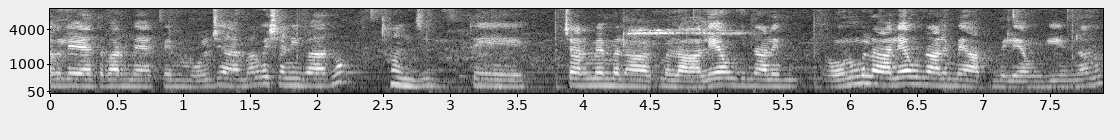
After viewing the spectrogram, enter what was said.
ਅਗਲੇ ਐਤਵਾਰ ਮੈਂ ਤੇ ਅਨਮੋਲ ਜਾ ਆਵਾਂਗੇ ਸ਼ਨੀਵਾਰ ਨੂੰ। ਹਾਂਜੀ। ਤੇ ਚੱਲ ਮੈਂ ਮਿਲਾ ਮਿਲਾ ਲਿਆਉਂਗੀ ਨਾਲੇ ਉਹਨੂੰ ਮਿਲਾ ਲਿਆਉਂ ਨਾਲੇ ਮੈਂ ਆਪ ਮਿਲ ਆਉਂਗੀ ਉਹਨਾਂ ਨੂੰ।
